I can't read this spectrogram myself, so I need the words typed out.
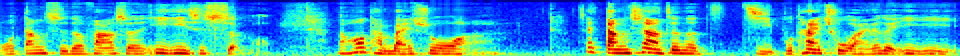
我当时的发生意义是什么。然后坦白说啊，在当下真的挤不太出来那个意义。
